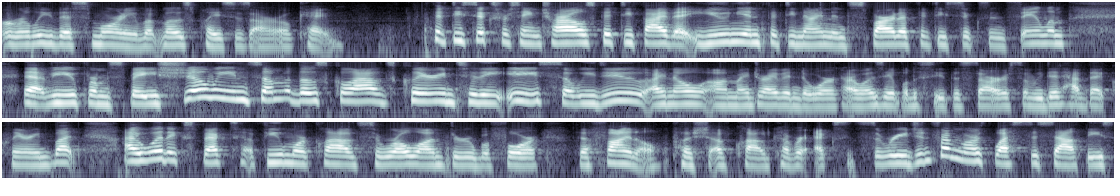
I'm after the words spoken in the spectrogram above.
early this morning, but most places are okay. 56 for St. Charles, 55 at Union, 59 in Sparta, 56 in Salem that view from space showing some of those clouds clearing to the east. So we do, I know on my drive into work, I was able to see the stars. So we did have that clearing, but I would expect a few more clouds to roll on through before the final push of cloud cover exits the region from northwest to southeast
